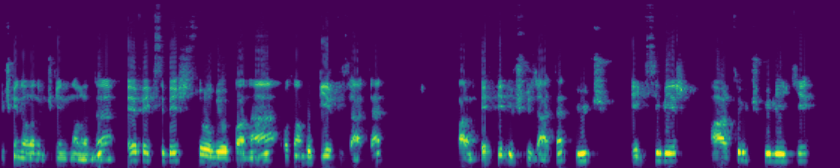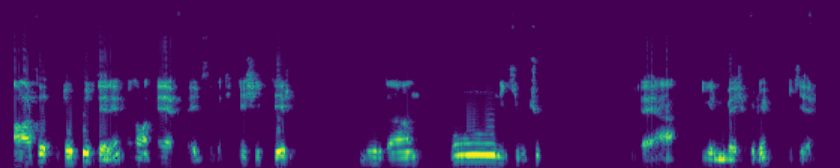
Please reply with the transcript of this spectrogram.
üçgenin alanı, üçgenin alanı. f eksi 5 soruluyor bana. O zaman bu 1'di zaten pardon F1 3'tü zaten. 3 eksi 1 artı 3 bölü 2 artı 9 derim. O zaman F eksi 5 eşittir. Buradan 12,5 veya 25 bölü 2 derim.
